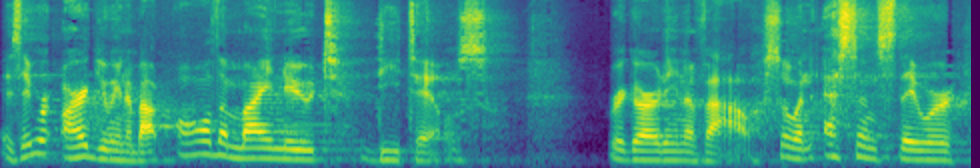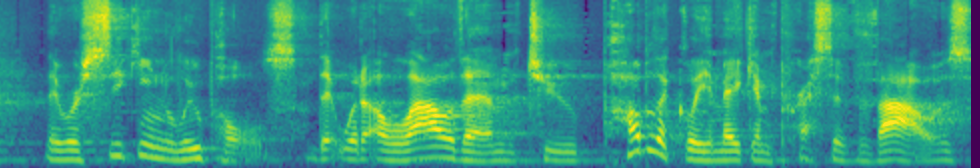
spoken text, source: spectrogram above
is they were arguing about all the minute details regarding a vow. So, in essence, they were, they were seeking loopholes that would allow them to publicly make impressive vows,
